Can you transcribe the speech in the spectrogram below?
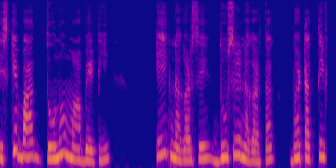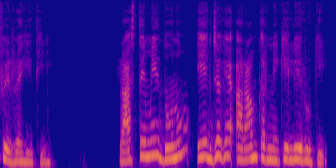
इसके बाद दोनों माँ बेटी एक नगर से दूसरे नगर तक भटकती फिर रही थी। रास्ते में दोनों एक जगह आराम करने के लिए रुकी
